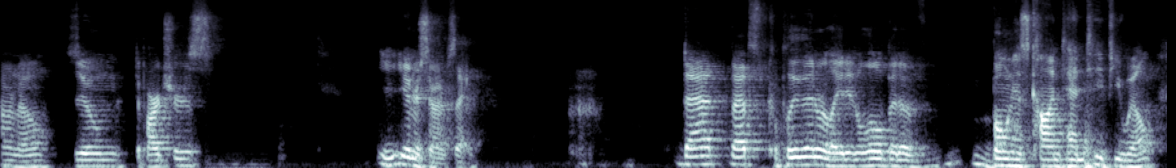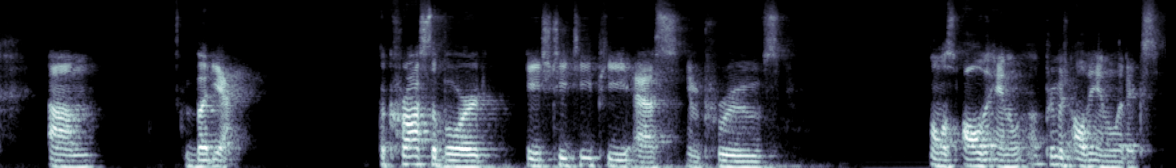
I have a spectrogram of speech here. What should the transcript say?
I don't know Zoom departures. You, understand what I'm saying? That that's completely unrelated. A little bit of bonus content, if you will. Um, but yeah, across the board, HTTPS improves almost all the anal- pretty much all the analytics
